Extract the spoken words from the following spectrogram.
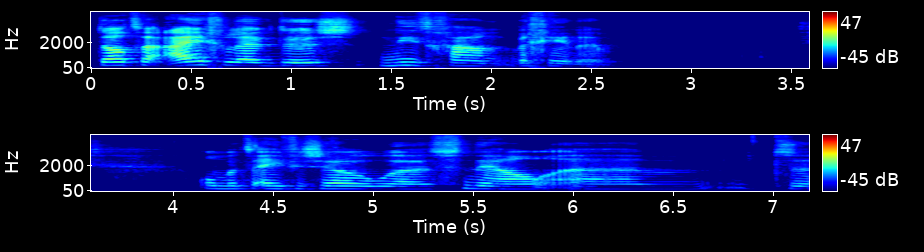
dat we eigenlijk dus niet gaan beginnen. Om het even zo uh, snel um, te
